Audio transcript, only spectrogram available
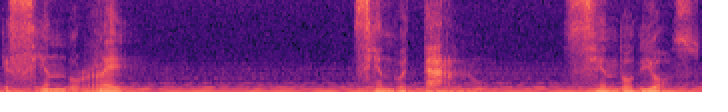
que siendo rey, siendo eterno, siendo Dios,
